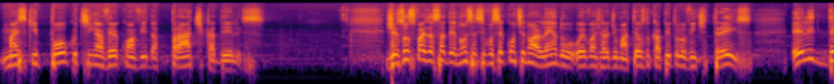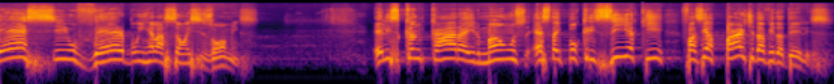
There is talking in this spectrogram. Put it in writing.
mas que pouco tinha a ver com a vida prática deles. Jesus faz essa denúncia, se você continuar lendo o Evangelho de Mateus, no capítulo 23, ele desce o verbo em relação a esses homens ele escancara, irmãos, esta hipocrisia que fazia parte da vida deles.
